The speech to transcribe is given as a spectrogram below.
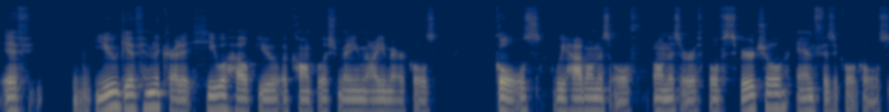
If you give him the credit, he will help you accomplish many mighty miracles, goals we have on this earth, on this earth, both spiritual and physical goals.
